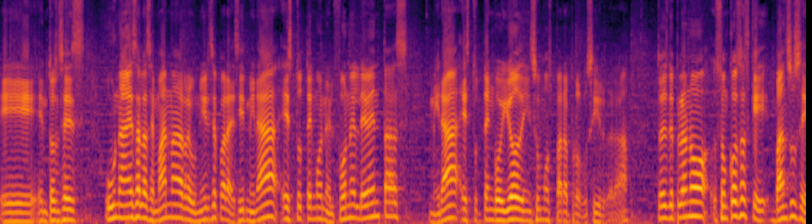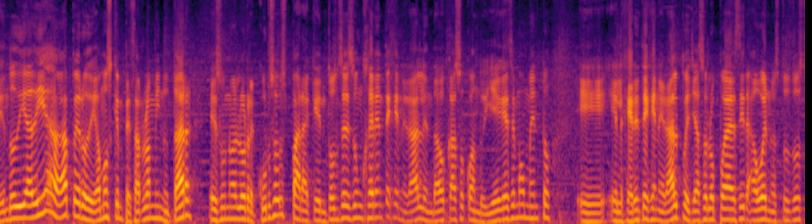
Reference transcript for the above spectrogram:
Eh, entonces, una vez a la semana reunirse para decir, mira, esto tengo en el funnel de ventas, mira, esto tengo yo de insumos para producir, ¿verdad? Entonces, de plano, son cosas que van sucediendo día a día, pero digamos que empezarlo a minutar es uno de los recursos para que entonces un gerente general, en dado caso, cuando llegue ese momento, eh, el gerente general pues ya solo pueda decir, ah, bueno, estos dos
